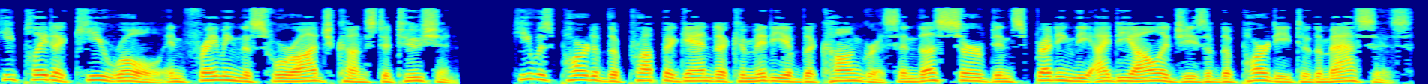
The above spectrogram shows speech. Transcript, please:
He played a key role in framing the Swaraj Constitution. He was part of the propaganda committee of the Congress and thus served in spreading the ideologies of the party to the masses.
